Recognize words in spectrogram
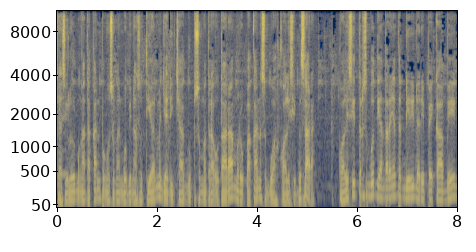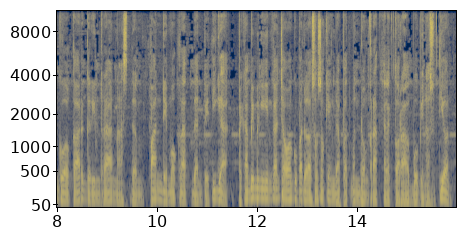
Jasilul mengatakan pengusungan Bobi Nasution menjadi cagup Sumatera Utara merupakan sebuah koalisi besar. Koalisi tersebut di antaranya terdiri dari PKB, Golkar, Gerindra, Nasdem, PAN, Demokrat, dan P3. PKB menginginkan cawagup adalah sosok yang dapat mendongkrak elektoral Bobi Nasution.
